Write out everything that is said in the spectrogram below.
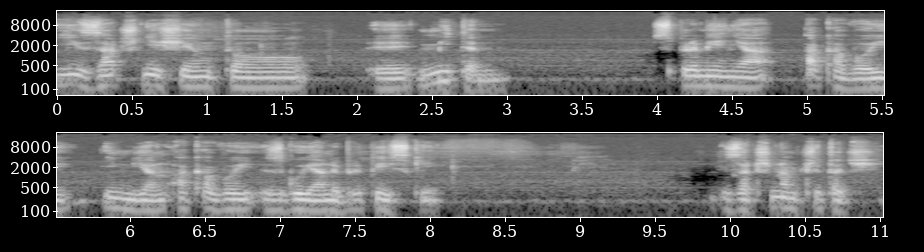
i zacznie się to y, mitem z plemienia Akawoj, Indian Akawoj z Gujany Brytyjskiej. Zaczynam czytać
